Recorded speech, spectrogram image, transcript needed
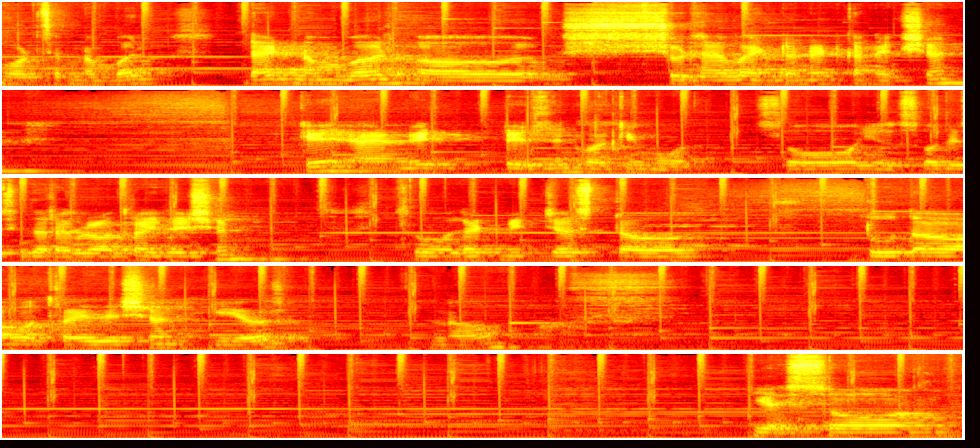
WhatsApp number that number uh, should have an internet connection okay and it is in working mode. So yes so this is the regular authorization. So let me just uh, do the authorization here now yes so um,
